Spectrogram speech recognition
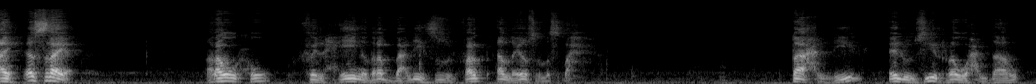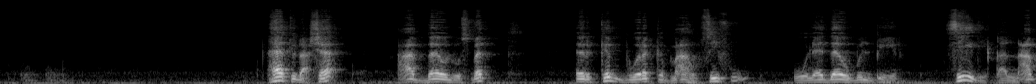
اي اسرايا روحوا في الحين ضرب عليه زوز الفرد الله يوصل المصباح طاح الليل الوزير روح لدارو هاتوا العشاء عباو الوسبت اركب وركب معاه وصيفه وناداو بالبير. سيدي قال نعم.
